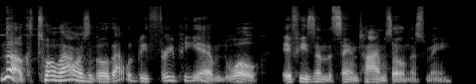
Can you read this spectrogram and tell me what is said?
No, 12 hours ago, that would be 3 p.m. Well, if he's in the same time zone as me.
